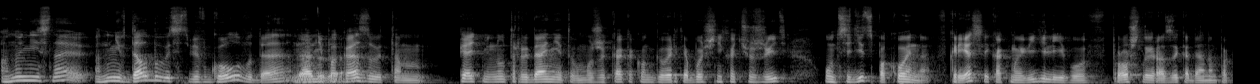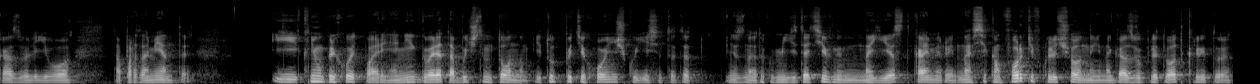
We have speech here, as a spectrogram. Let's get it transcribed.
оно не знаю, оно не вдалбывается тебе в голову, да, да нам да, не да. показывают там пять минут рыдания этого мужика, как он говорит, я больше не хочу жить. Он сидит спокойно в кресле, как мы видели его в прошлые разы, когда нам показывали его апартаменты и к нему приходит парень, они говорят обычным тоном. И тут потихонечку есть вот этот, не знаю, такой медитативный наезд камеры на все комфорки включенные, на газовую плиту открытую.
